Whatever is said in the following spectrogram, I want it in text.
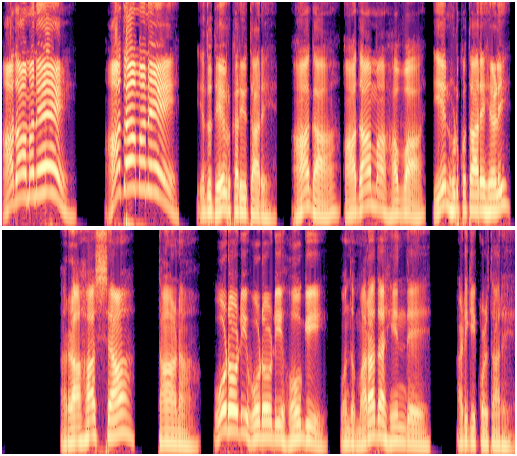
ಆದಾಮನೇ! ಆದಾಮನೇ! ಎಂದು ದೇವ್ರು ಕರೆಯುತ್ತಾರೆ. ಆಗ ಆದಾಮ, ಹವ್ವ ಏನ್ ಹುಡುಕುತ್ತಾರೆ ಹೇಳಿ? ರಹಸ್ಯ ತಾಣ. ಓಡೋಡಿ ಓಡೋಡಿ ಹೋಗಿ ಒಂದು ಮರದ ಹಿಂದೆ ಅಡಗಿಕೊಳ್ತಾರೆ.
